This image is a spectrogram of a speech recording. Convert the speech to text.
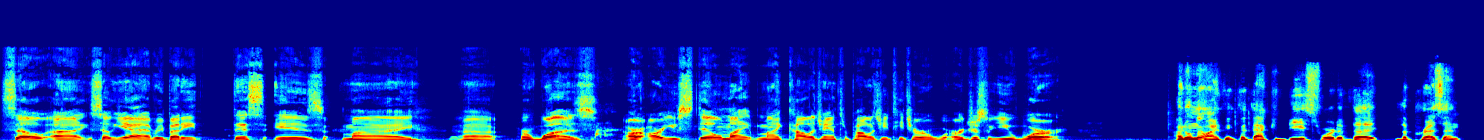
So, uh, so yeah, everybody, this is my, uh, or was, are, are you still my, my college anthropology teacher or, or just what you were? I don't know. I think that that could be sort of the the present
